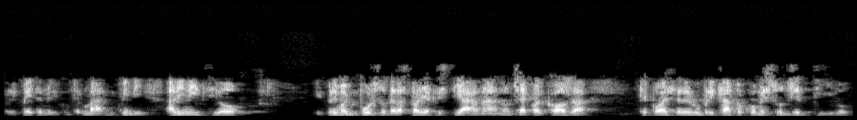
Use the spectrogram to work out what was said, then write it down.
ripetermi, riconfermarmi. Quindi all'inizio il primo impulso della storia cristiana non c'è qualcosa che può essere rubricato come soggettivo,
